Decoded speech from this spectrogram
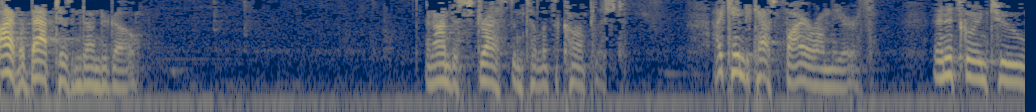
I have a baptism to undergo. And I'm distressed until it's accomplished. I came to cast fire on the earth, and it's going to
